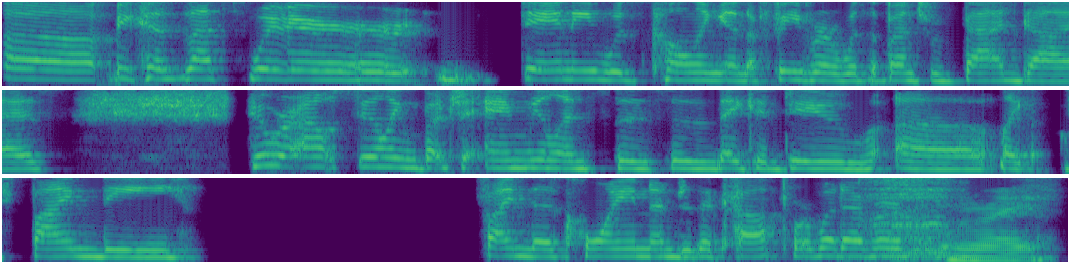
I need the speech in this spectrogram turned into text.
Uh, because that's where Danny was calling in a favor with a bunch of bad guys who were out stealing a bunch of ambulances so that they could do uh, like find the find the coin under the cup or whatever. Right,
